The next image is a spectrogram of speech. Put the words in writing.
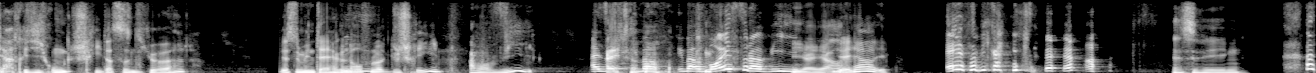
Der hat richtig rumgeschrien, hast du das nicht gehört? Der ist ihm hinterhergelaufen und hat geschrien. Aber wie? Also Alter. über, über Voice oder wie? Ja, ja. Ja, ja. Ey, das hab ich gar nicht gehört. Deswegen. Das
